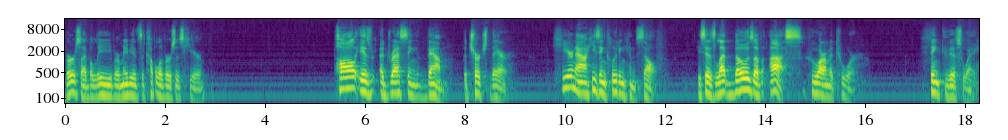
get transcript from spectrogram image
verse, I believe, or maybe it's a couple of verses here, Paul is addressing them, the church there. Here now, he's including himself. He says, Let those of us who are mature think this way.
